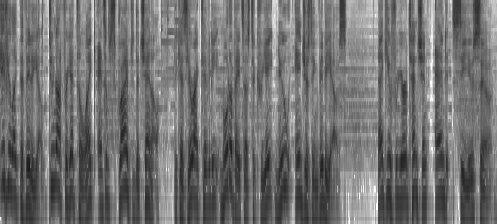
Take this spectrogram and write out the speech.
If you liked the video, do not forget to like and subscribe to the channel, because your activity motivates us to create new interesting videos. Thank you for your attention and see you soon.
